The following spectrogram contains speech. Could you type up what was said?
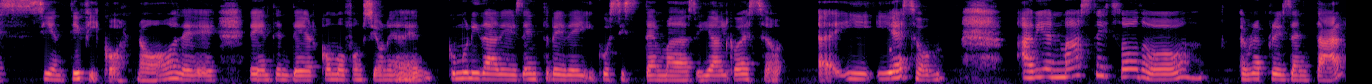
científico, ¿no? De, entender cómo funcionan comunidades entre de ecosistemas y algo eso. Eh, y, eso, habían más de todo representar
